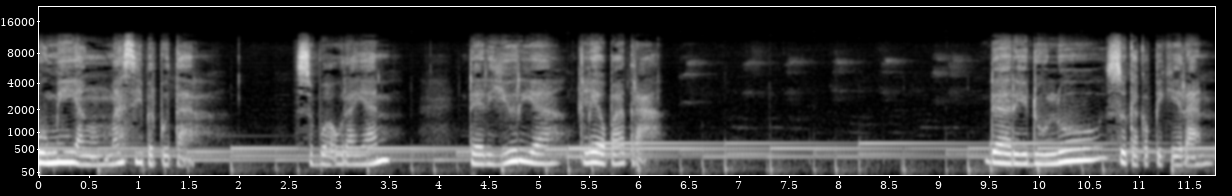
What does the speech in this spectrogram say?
bumi yang masih berputar. Sebuah uraian dari Yuria Cleopatra. Dari dulu suka kepikiran.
